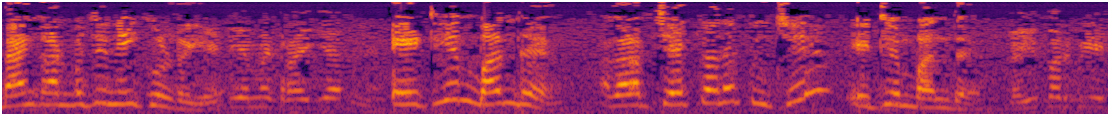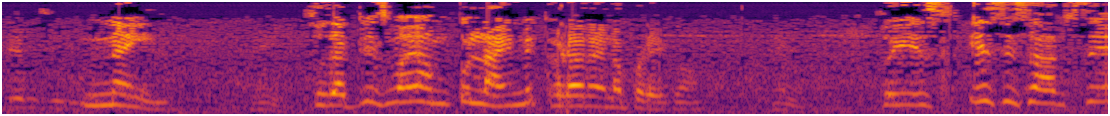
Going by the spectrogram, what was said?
बैंक आठ बजे नहीं खुल रही है। एटीएम में ट्राई किया आपने? एटीएम बंद है। अगर आप चेक करें पीछे एटीएम बंद है। कहीं पर भी एटीएम शुरू नहीं। सो दैट इज़ वाई हमको लाइन में खड़ा रहना पड़ेगा। तो इस इस हिसाब से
